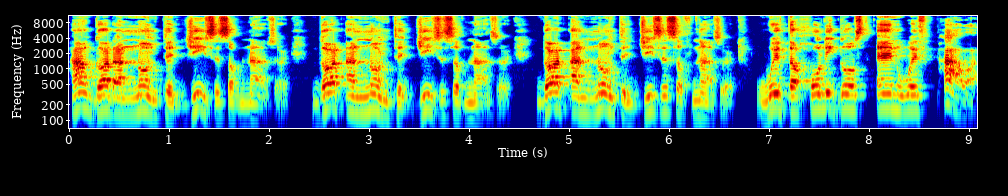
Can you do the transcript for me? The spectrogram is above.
How God anointed Jesus of Nazareth. God anointed Jesus of Nazareth. God anointed Jesus of Nazareth with the Holy Ghost and with power.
